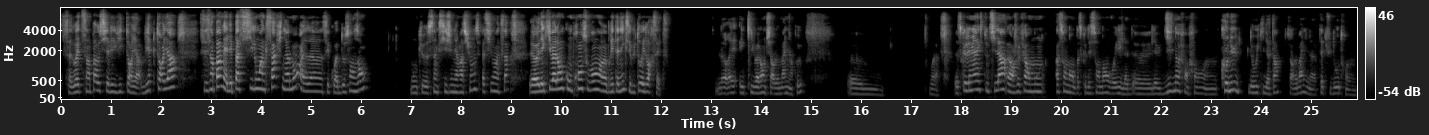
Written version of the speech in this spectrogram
Ça doit être sympa aussi avec Victoria. Victoria, c'est sympa, mais elle est pas si loin que ça finalement. C'est quoi, 200 ans? Donc 5-6 euh, générations, c'est pas si loin que ça. Euh, l'équivalent qu'on prend souvent britannique, c'est plutôt Édouard VII. Leur équivalent de Charlemagne un peu. Voilà. Ce que j'aime bien avec cet outil-là, alors je vais faire en monde ascendant, parce que descendant, vous voyez, il a, euh, eu 19 enfants euh, connus de Wikidata. Charlemagne, il a peut-être eu d'autres euh,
